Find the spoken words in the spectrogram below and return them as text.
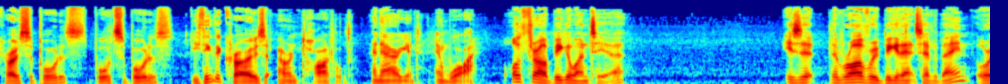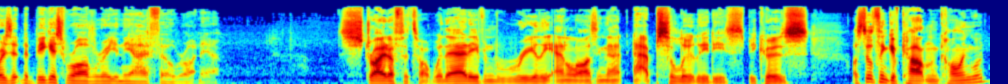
Crows supporters, Port supporters, do you think the Crows are entitled and arrogant, and why? I'll throw a bigger one to you. Is it the rivalry bigger than it's ever been, or is it the biggest rivalry in the AFL right now? Straight off the top, without even really analysing that, absolutely it is. Because I still think of Carlton and Collingwood,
